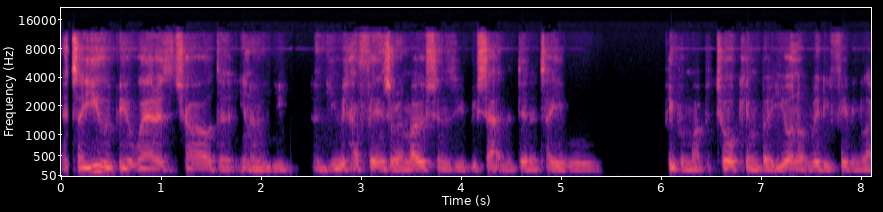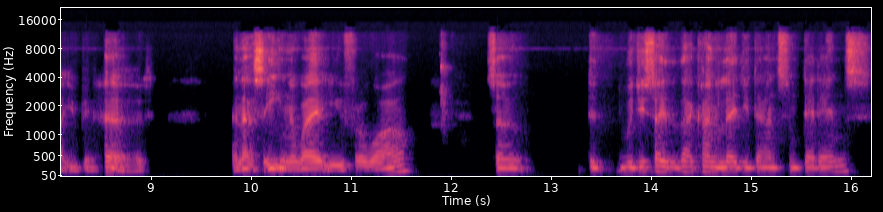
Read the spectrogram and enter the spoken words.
And so you would be aware as a child that you know you you would have feelings or emotions. You'd be sat at the dinner table, people might be talking, but you're not really feeling like you've been heard and that's eating away at you for a while. So, did, would you say that that kind of led you down some dead ends,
